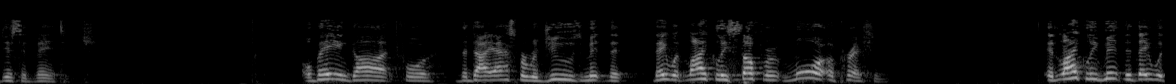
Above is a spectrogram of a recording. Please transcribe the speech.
disadvantage. Obeying God for the diaspora Jews meant that they would likely suffer more oppression. It likely meant that they would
